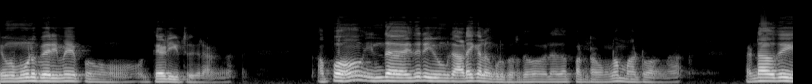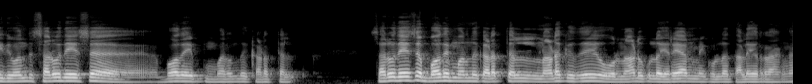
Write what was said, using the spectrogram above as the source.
இவங்க மூணு பேரையுமே இப்போ தேடிட்டு இருக்கிறாங்க. அப்போது இந்த இதில் இவங்களுக்கு அடைக்கலம் கொடுக்குறதோ இல்லை எதாவது பண்ணுறவங்களாம் மாட்டுவாங்க. ரெண்டாவது இது வந்து சர்வதேச போதை மருந்து கடத்தல். சர்வதேச போதை மருந்து கடத்தல் நடக்குது. ஒரு நாடுக்குள்ளே இறையாண்மைக்குள்ளே தலையிடுறாங்க.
